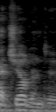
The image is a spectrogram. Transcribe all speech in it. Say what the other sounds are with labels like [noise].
got children too.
